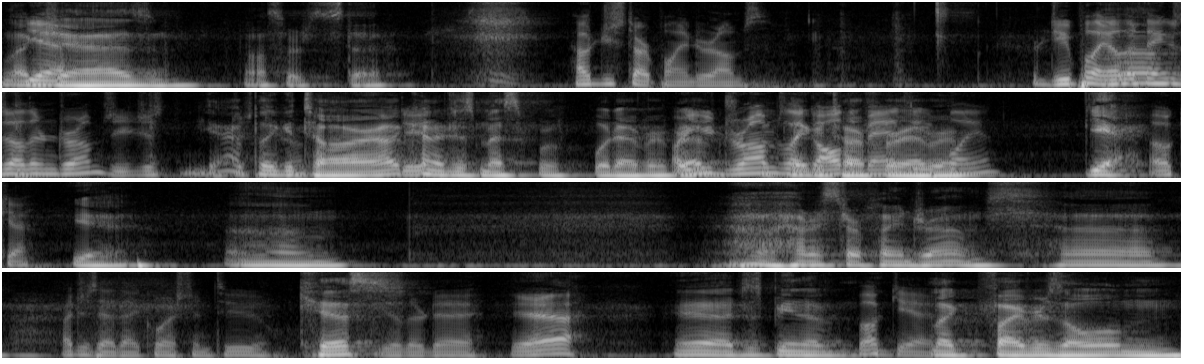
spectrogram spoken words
like Yeah. jazz and all sorts of stuff. How'd you start playing drums? Or do you play other Um, things other than drums? Or you just Yeah, I play drums? guitar. I kind of just mess with whatever. Are you drums like all the bands forever. you're playing? Yeah. Okay. Yeah. Um, how did I start playing drums? Uh, I just had that question too Kiss. the other day. Yeah, yeah, just being a Fuck yeah. like five years old and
